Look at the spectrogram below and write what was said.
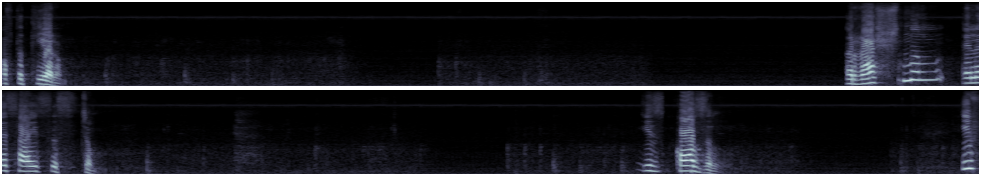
of the theorem. A rational LSI system is causal if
